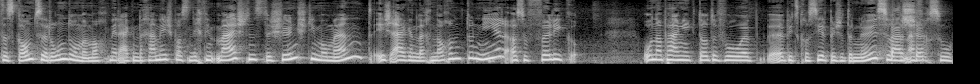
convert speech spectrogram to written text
das ganze Rundum macht mir eigentlich auch mehr Spaß. Und ich finde meistens der schönste Moment ist eigentlich nach dem Turnier, also völlig unabhängig davon, ob, ob du jetzt kassiert bist oder nicht, sondern einfach so,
